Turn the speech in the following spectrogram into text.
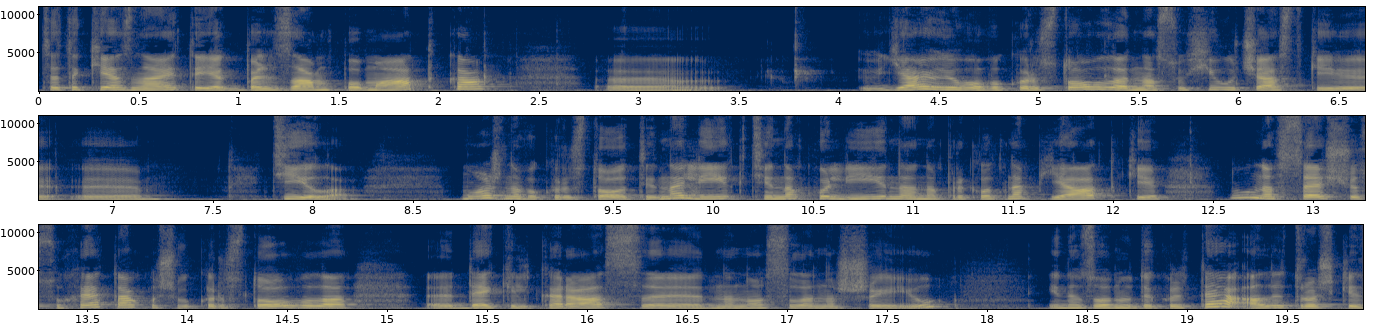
Це таке, знаєте, як бальзам-помадка. Е, я його використовувала на сухі участки е, тіла. Можна використовувати на лікті, на коліна, наприклад, на п'ятки. Ну, на все, що сухе, також використовувала е, декілька разів, наносила на шию і на зону декольте, але трошки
